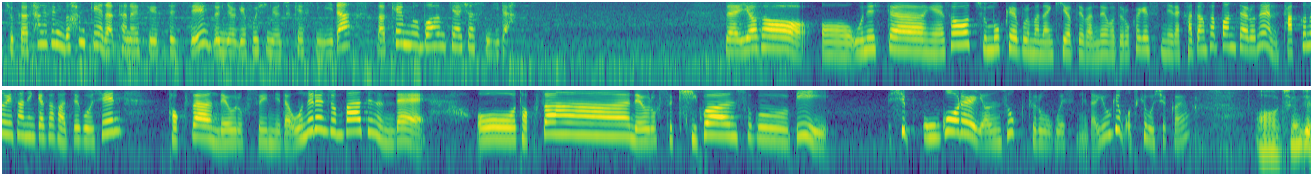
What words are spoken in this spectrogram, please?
주가 상승도 함께 나타날 수 있을지 눈여겨보시면 좋겠습니다. 마켓무버 함께 하셨습니다. 네, 이어서 어, 오늘 시장에서 주목해 볼 만한 기업들 만나보도록 하겠습니다. 가장 첫 번째로는 박근호 이사님께서 가지고 오신 덕산 네오룩스입니다. 오늘은 좀 빠지는데 어, 덕산 네오룩스 기관 수급이 15거래일 연속 들어오고 있습니다. 이 기업 어떻게 보실까요? 어, 지금 이제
